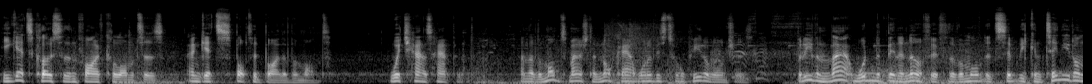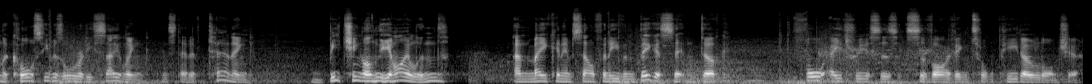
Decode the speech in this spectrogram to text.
he gets closer than five kilometres and gets spotted by the Vermont, which has happened. And the Vermont's managed to knock out one of his torpedo launchers. But even that wouldn't have been enough if the Vermont had simply continued on the course he was already sailing, instead of turning, beaching on the island, and making himself an even bigger sitting duck for Atreus's surviving torpedo launcher.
